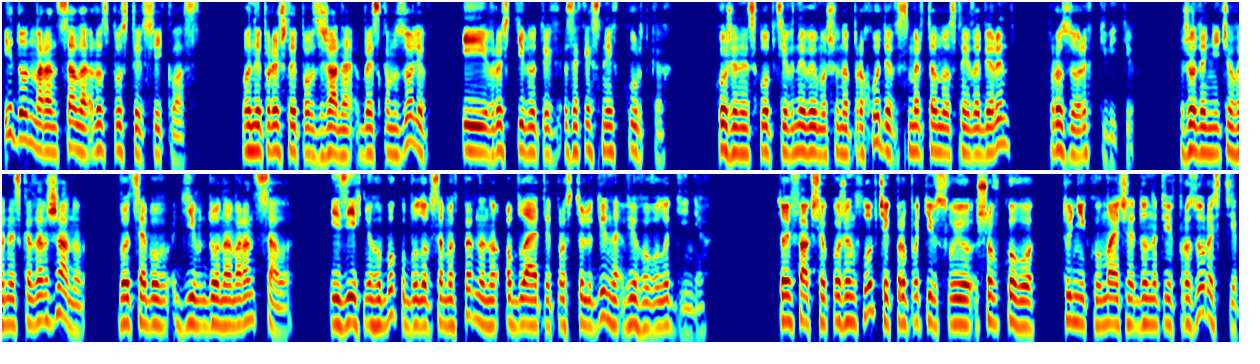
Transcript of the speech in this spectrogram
і Дон Маранцела розпустив свій клас. Вони пройшли повз Жана без камзолів і в розтібнутих захисних куртках. Кожен із хлопців невимушено проходив смертоносний лабіринт прозорих квітів. Жоден нічого не сказав Жану, бо це був дім Дона Маранцало, і з їхнього боку було б самовпевнено облаяти простолюдина в його володіннях. Той факт, що кожен хлопчик пропотів свою шовкову туніку майже до напівпрозорості,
